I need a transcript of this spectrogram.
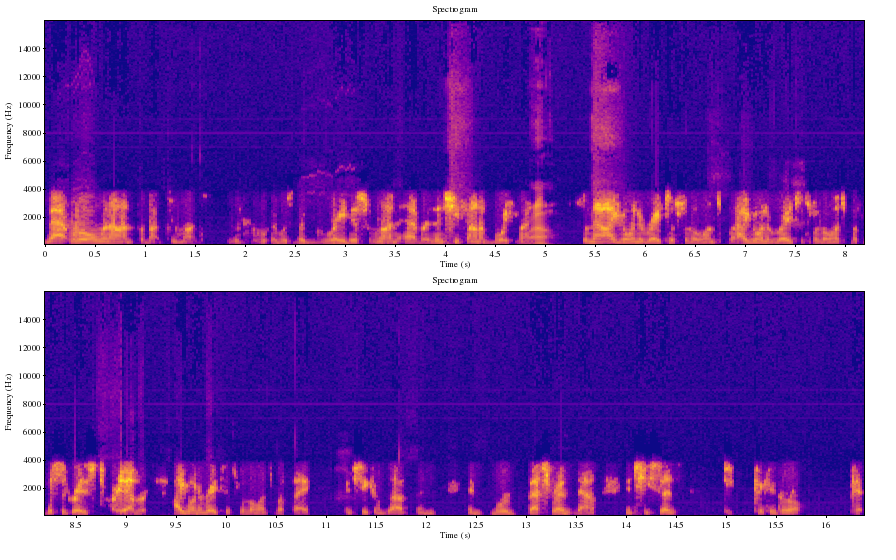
That role went on for about two months. It was the greatest run ever. And then she found a boyfriend. Wow. So now I go into Rachel's for the lunch, but I go into Rachel's for the lunch buffet. This is the greatest story ever. I go into Rachel's for the lunch buffet, and she comes up, and and we're best friends now. And she says, "Pick a girl, pick,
